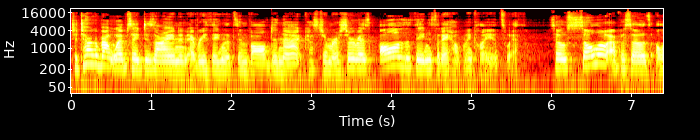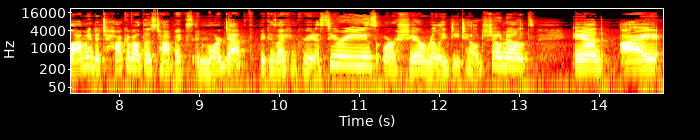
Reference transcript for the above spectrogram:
to talk about website design and everything that's involved in that, customer service, all of the things that I help my clients with. So, solo episodes allow me to talk about those topics in more depth because I can create a series or share really detailed show notes, and I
